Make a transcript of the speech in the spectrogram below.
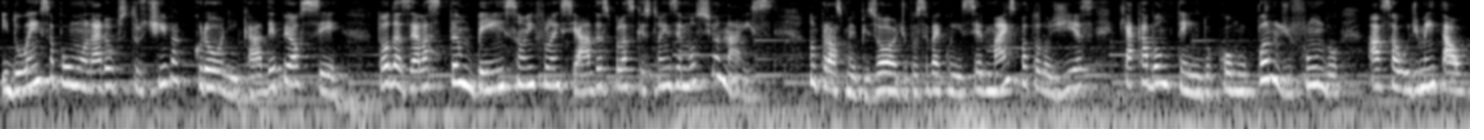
e doença pulmonar obstrutiva crônica, a DPOC. Todas elas também são influenciadas pelas questões emocionais. No próximo episódio, você vai conhecer mais patologias que acabam tendo como pano de fundo a saúde mental.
